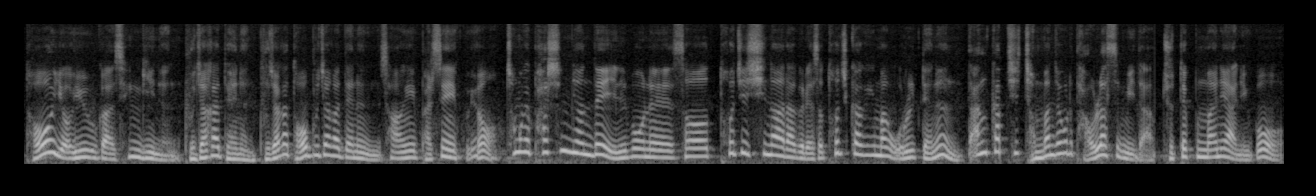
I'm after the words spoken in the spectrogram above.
더 여유가 생기는 부자가 되는 부자가 더 부자가 되는 상황이 발생했고요. 1980년대 일본에서 토지 신화라 그래서 토지 가격이 막 오를 때는 땅값이 전반적으로 다 올랐습니다. 주택뿐만이 아니고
